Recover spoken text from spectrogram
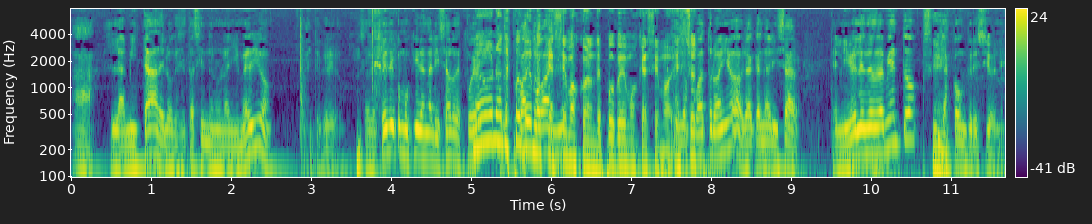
a la mitad de lo que se está haciendo en un año y medio, ahí te creo. O sea, depende cómo quiera analizar después. No, no, después vemos qué hacemos con, después vemos qué hacemos. En los cuatro años habrá que analizar el nivel de endeudamiento y las concreciones.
